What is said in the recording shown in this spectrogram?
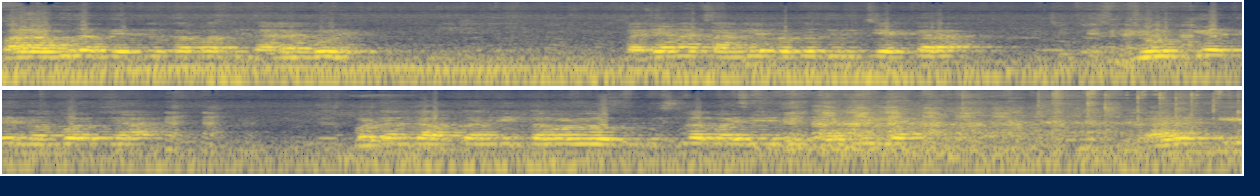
फार अगोदर नेत्र तपासणी झाल्यामुळे सगळ्यांना चांगल्या पद्धतीने चेक करा. योग्य ते नंबर द्या बटन दाबताना कमळ व्यवस्थित दिसला पाहिजे कारण की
